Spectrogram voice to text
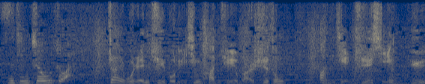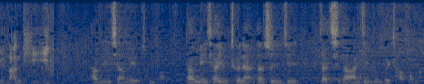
资金周转。债务人拒不履行判决玩失踪，案件执行遇难题。他名下没有存款，他名下有车辆，但是已经在其他案件中被查封了。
